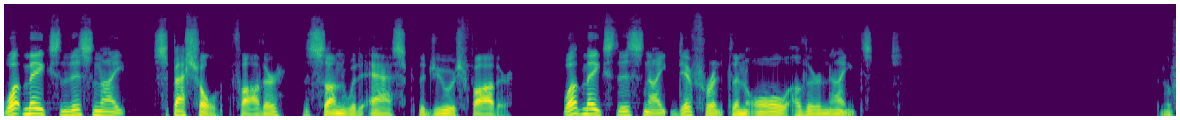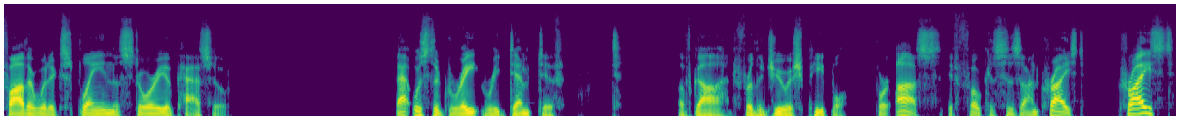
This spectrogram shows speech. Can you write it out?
What makes this night special, Father? The son would ask the Jewish father. What makes this night different than all other nights? And the father would explain the story of Passover. That was the great redemptive act of God for the Jewish people. For us, it focuses on Christ. Christ,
